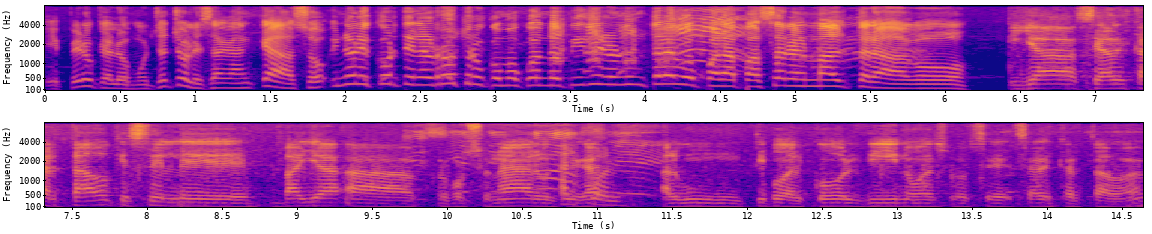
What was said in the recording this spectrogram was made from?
Espero que a los muchachos les hagan caso y no les corten el rostro como cuando pidieron un trago para pasar el mal trago. Y ya se ha descartado que se le vaya a proporcionar o entregar algún tipo de alcohol, vino, eso se, se ha descartado. ¿eh?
